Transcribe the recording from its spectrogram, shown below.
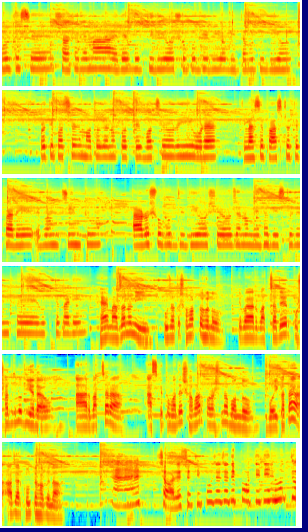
বলতেছে। সরস্বতী মা, এদের বুদ্ধি দিও, সুবুদ্ধি দিও বিদ্যা বুদ্ধি দিও। প্রতি বছরের মতো যেন প্রত্যেক বছরই ওরা ক্লাসে ফার্স্ট হতে পারে এবং চিন্টু তারও সুবুদ্ধি দিও, সেও যেন মেধাবী স্টুডেন্ট হয়ে উঠতে পারে। হ্যাঁ মা জাননি, পূজা তো সমাপ্ত হলো। এবার বাচ্চাদের প্রসাদগুলো দিয়ে দাও। আর বাচ্চারা, আজকে তোমাদের সবার পড়াশোনা বন্ধ। বই খাতা আজ আর খুলতে হবে না। সরস্বতী পূজা যদি প্রতিদিন হতো,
